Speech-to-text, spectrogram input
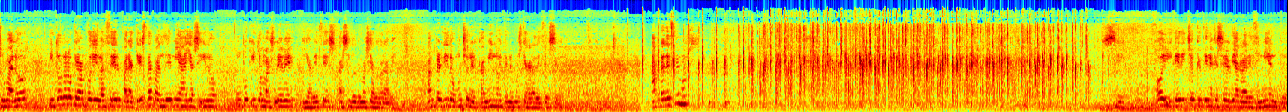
su valor y todo lo que han podido hacer para que esta pandemia haya sido un poquito más leve y a veces ha sido demasiado grave han perdido mucho en el camino y tenemos que agradecérselo. Agradecemos Sí, hoy he dicho que tiene que ser de agradecimientos.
